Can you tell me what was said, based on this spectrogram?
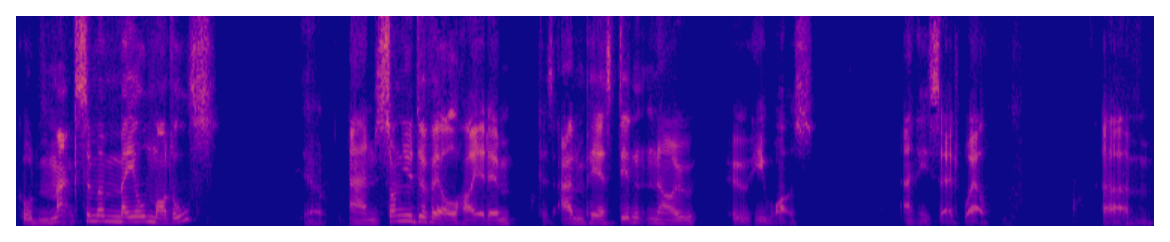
called Maximum Male Models, yeah. and Sonya Deville hired him because Adam Pearce didn't know who he was, and he said, "Well, um,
